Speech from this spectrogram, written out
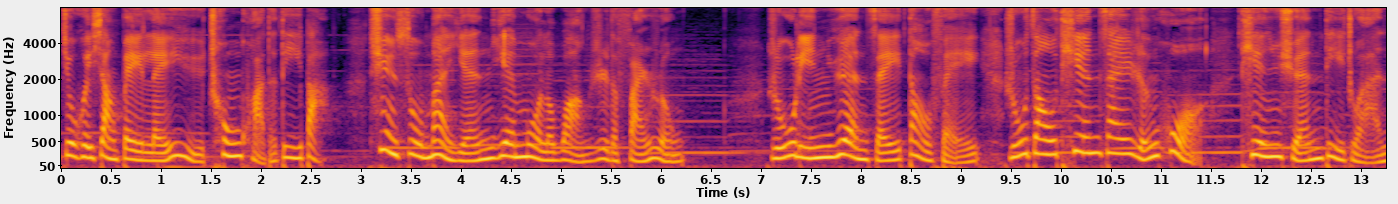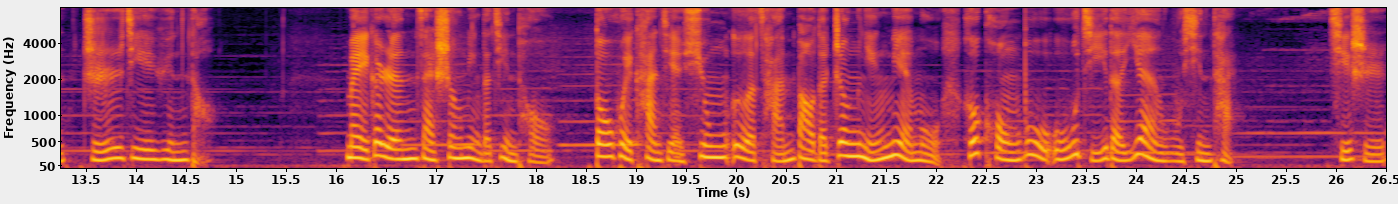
就会像被雷雨冲垮的堤坝，迅速蔓延，淹没了往日的繁荣。如临怨贼盗匪，如遭天灾人祸。天旋地转，直接晕倒。每个人在生命的尽头，都会看见凶恶残暴的狰狞面目和恐怖无极的厌恶心态，其实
